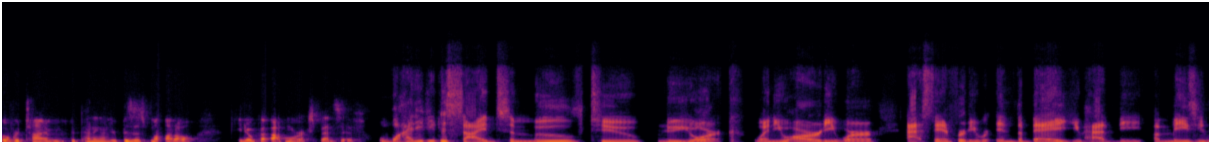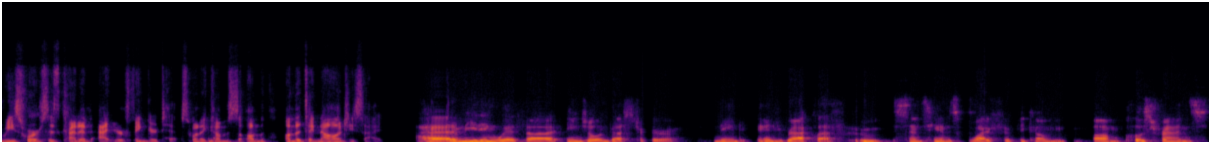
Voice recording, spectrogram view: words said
over time, depending on your business model, you know, got more expensive. Why did you decide to move to New York when you already were at Stanford? You were in the Bay. You had the amazing resources kind of at your fingertips when it comes to on on the technology side. I had a meeting with uh, angel investor named Andy Rachleff, who since he and his wife have become um, close friends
